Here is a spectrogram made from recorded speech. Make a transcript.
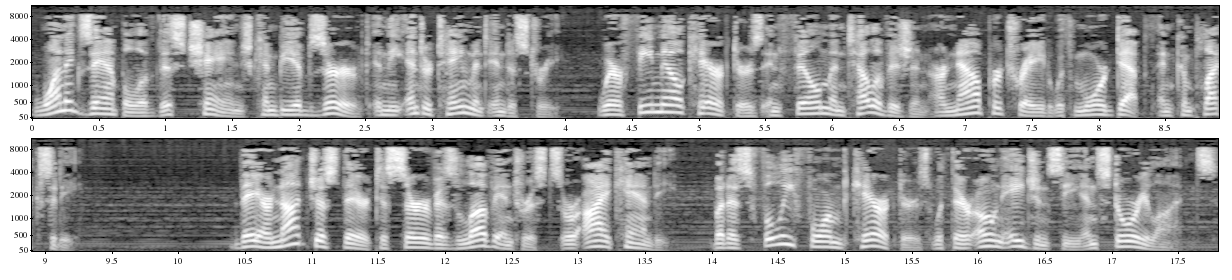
One example of this change can be observed in the entertainment industry, where female characters in film and television are now portrayed with more depth and complexity. They are not just there to serve as love interests or eye candy, but as fully formed characters with their own agency and storylines.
